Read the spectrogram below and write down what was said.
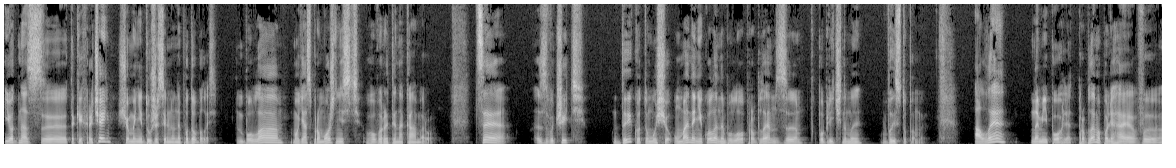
І одна з е, таких речей, що мені дуже сильно не подобалась, була моя спроможність говорити на камеру. Це звучить дико, тому що у мене ніколи не було проблем з публічними виступами. Але на мій погляд, проблема полягає в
